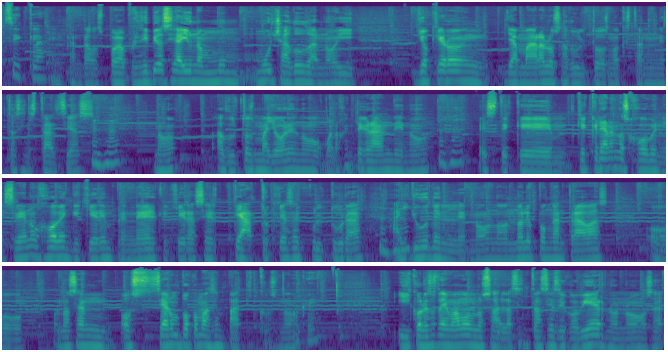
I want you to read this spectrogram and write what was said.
Sí, claro. encantados. Pero al principio sí hay una mu- mucha duda, ¿no? Y yo quiero llamar a los adultos, ¿no? Que están en estas instancias, ¿no? Adultos mayores, ¿no? Bueno, gente grande, ¿no? Este, que, que crean a los jóvenes. Si ven un joven que quiere emprender, que quiere hacer teatro, que quiere hacer cultura, ayúdenle, ¿no? ¿no? No le pongan trabas o, o no sean, o sean un poco más empáticos, ¿no? Ok. Y con eso también vámonos a las instancias de gobierno, ¿no? O sea,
